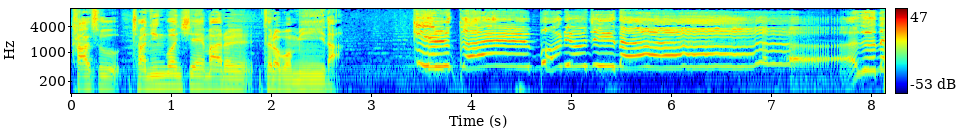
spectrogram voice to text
가수 전인권 씨의 말을 들어봅니다. 길가에 버려지다 그대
